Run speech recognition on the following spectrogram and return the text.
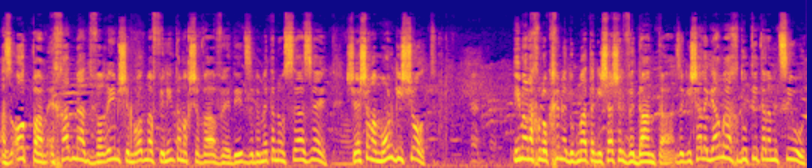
אז עוד פעם, אחד מהדברים שמאוד מאפיינים את המחשבה הוודית זה באמת הנושא הזה, שיש שם המון גישות. אם אנחנו לוקחים לדוגמה את הגישה של ודנטה, זו גישה לגמרי אחדותית על המציאות.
